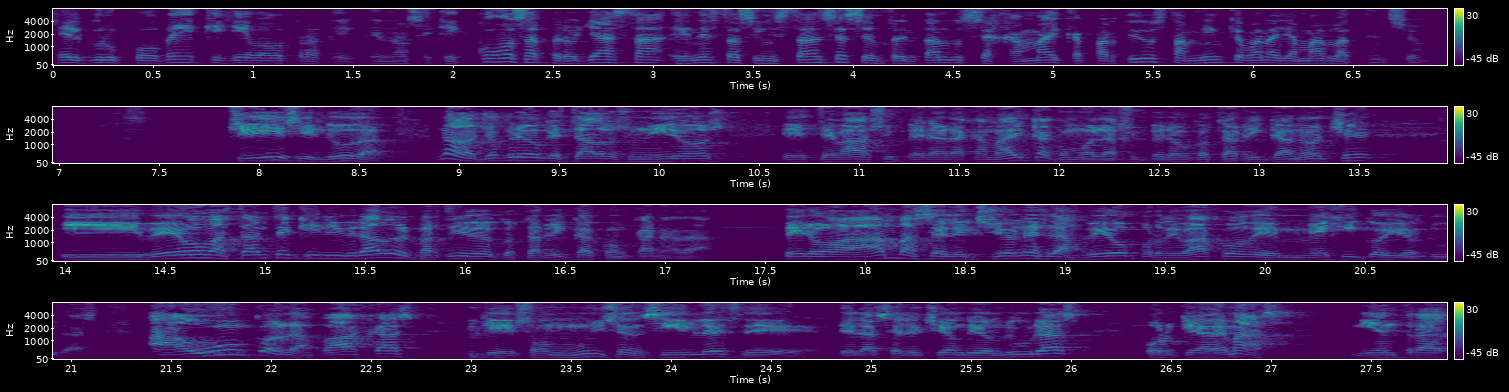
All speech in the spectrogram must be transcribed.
el, grupo B que lleva otra que, que, no sé qué cosa, pero ya está en estas instancias enfrentándose a Jamaica, partidos también que van a llamar la atención. Sí, sin duda. No, yo creo que Estados Unidos este, va a superar a Jamaica como la superó Costa Rica anoche y veo bastante equilibrado el partido de Costa Rica con Canadá. Pero a ambas selecciones las veo por debajo de México y Honduras, aún con las bajas que son muy sensibles de, de la selección de Honduras, porque además, mientras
